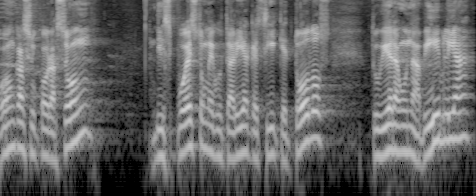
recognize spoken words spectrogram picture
ponga su corazón dispuesto, me gustaría que sí, que todos tuvieran una Biblia,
